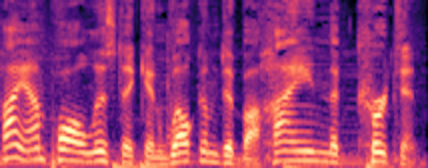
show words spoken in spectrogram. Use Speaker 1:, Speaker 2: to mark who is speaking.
Speaker 1: Hi, I'm Paul Lisnek, and welcome to Behind the Curtain.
